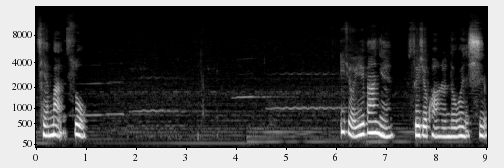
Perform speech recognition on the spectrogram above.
钱满素。一九一八年，随着《狂人》的问世，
